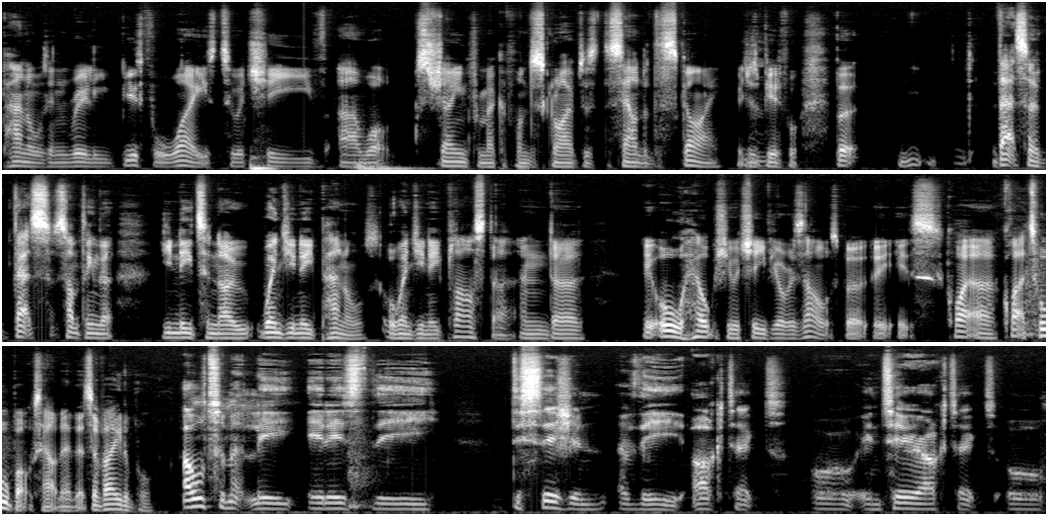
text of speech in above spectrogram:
panels in really beautiful ways to achieve uh, what Shane from Ecophon describes as the sound of the sky, which is beautiful. But that's a that's something that you need to know when do you need panels or when do you need plaster, and uh, it all helps you achieve your results. But it's quite a quite a toolbox out there that's available. Ultimately, it is the decision of the architect or interior architect or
